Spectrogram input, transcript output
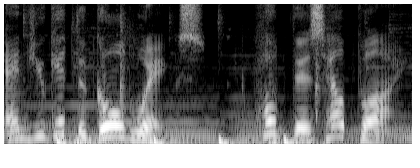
And you get the gold wings. Hope this helped bye.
